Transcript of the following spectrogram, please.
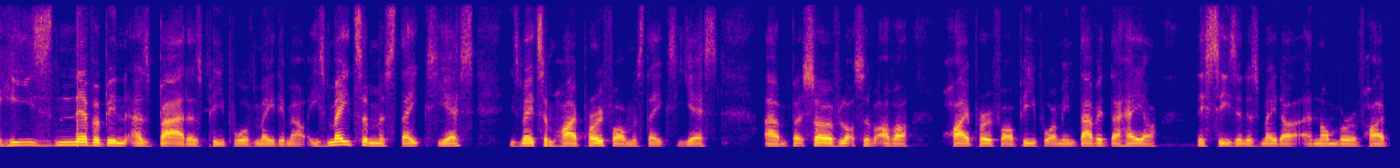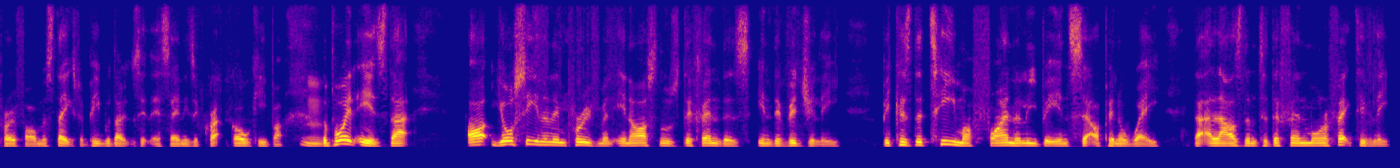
he's never been as bad as people have made him out. He's made some mistakes, yes. He's made some high profile mistakes, yes. Um, but so have lots of other high profile people. I mean, David De Gea this season has made a, a number of high profile mistakes, but people don't sit there saying he's a crap goalkeeper. Mm. The point is that uh, you're seeing an improvement in Arsenal's defenders individually because the team are finally being set up in a way that allows them to defend more effectively.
